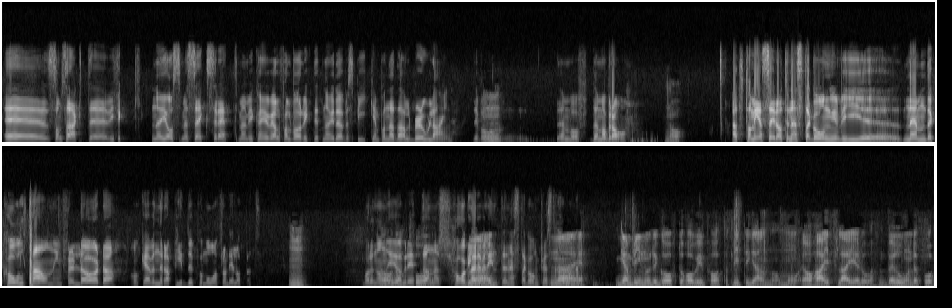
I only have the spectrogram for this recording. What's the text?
Eh, som sagt, eh, vi fick nöja oss med sex rätt, men vi kan ju i alla fall vara riktigt nöjda över spiken på Nadal Broline. Det var, Mm. den, var, den var bra. Ja. Att ta med sig då till nästa gång, vi eh, nämnde Cold Town inför lördag och även Rapid de Pomå från det loppet. Mm. Var det någon Ja, i övrigt? två. Annars haglar det väl Nej. inte nästa gång prestationer? Nej. Gambino de Gato har vi ju pratat lite grann om och ja, High Flyer då, beroende på.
